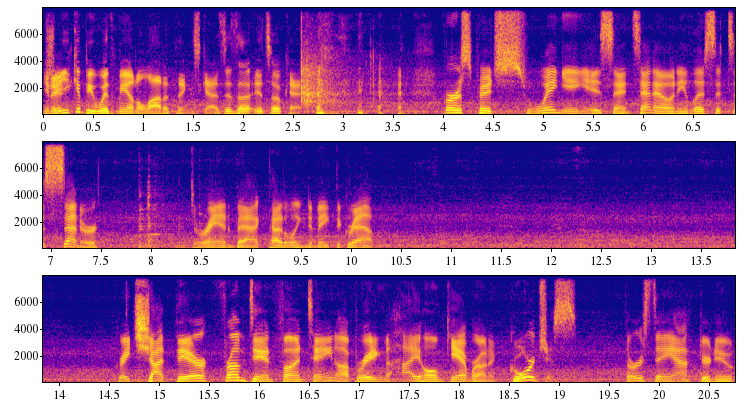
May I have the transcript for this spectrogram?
You know, you could be with me on a lot of things, guys. It's, a, it's okay. First pitch swinging is Centeno, and he lifts it to center. And Duran back pedaling to make the grab. Great shot there from Dan Fontaine, operating the high home camera on a gorgeous Thursday afternoon.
